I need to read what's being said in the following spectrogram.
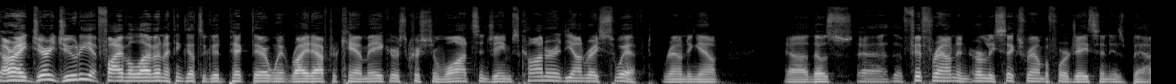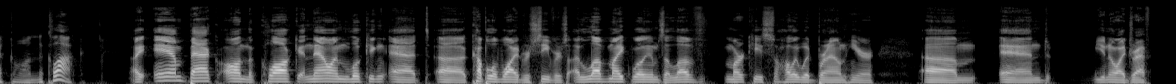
All right, Jerry Jeudy at 5'11. I think that's a good pick there. Went right after Cam Akers, Christian Watson, James Conner, and D'Andre Swift, rounding out uh, those uh, the fifth round and early sixth round before Jason is back on the clock. I am back on the clock, and now I'm looking at uh, a couple of wide receivers. I love Mike Williams. I love Marquise Hollywood Brown here. Um, and, you know, I draft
